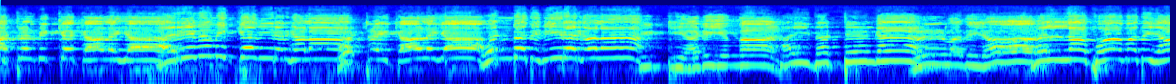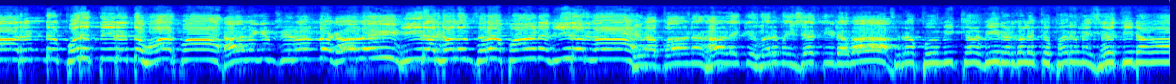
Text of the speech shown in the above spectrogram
ஆற்றல் மிக்க காளையா அறிவு மிக்க வீரர்களா? ஒற்றை காளையா ஒன்பது வீரர்களா? சிட்டி அடியுங்கள் கை தட்டுங்க வெல்வது யார்? வெல்ல போவது யார் என்று பொறுத்திருந்து பார்ப்போம். காலையும் சிறந்த காலை. வீரர்களும் சிறப்பான வீரர்கள். சிறப்பான காலைக்கு பெருமை சேர்த்திடவா? சிறப்பு மிக்க வீரர்களுக்கு பெருமை சேர்த்திடவா?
